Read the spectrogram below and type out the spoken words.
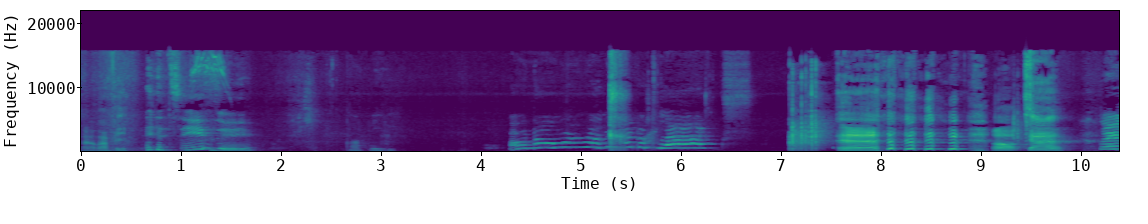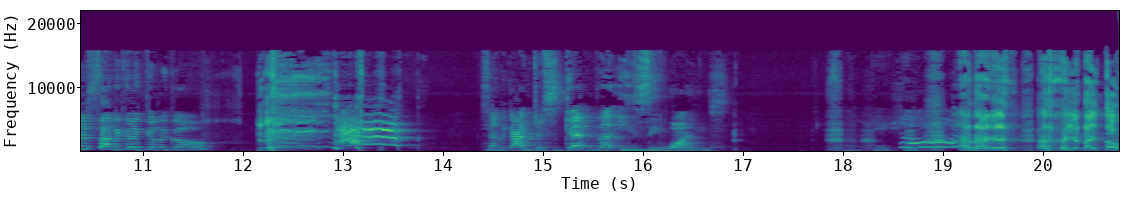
À, Papi. It's easy. Papi. Uh, oh, God. Where is Sonic gonna go? Sonic, just get the easy ones. Anh ăn ấy, anh ăn vào đây tôi.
